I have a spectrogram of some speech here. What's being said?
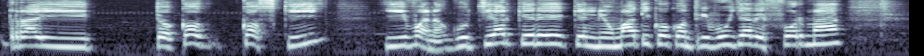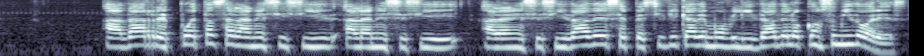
Raitokowski. Y bueno, Goodyear quiere que el neumático contribuya de forma a dar respuestas a, la a, la a las necesidades específicas de movilidad de los consumidores.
